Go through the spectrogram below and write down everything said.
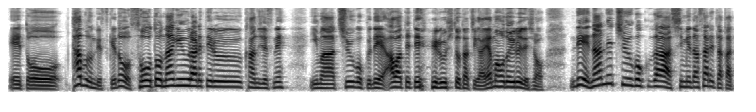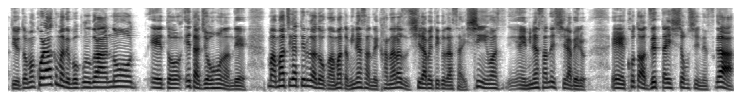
えっ、ー、と、多分ですけど、相当投げ売られてる感じですね。今、中国で慌ててる人たちが山ほどいるでしょう。で、なんで中国が締め出されたかっていうと、まあ、これあくまで僕がの、えっ、ー、と、得た情報なんで、まあ、間違ってるかどうかはまた皆さんで必ず調べてください。真意は、えー、皆さんで調べる、えー、ことは絶対してほしいんですが、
